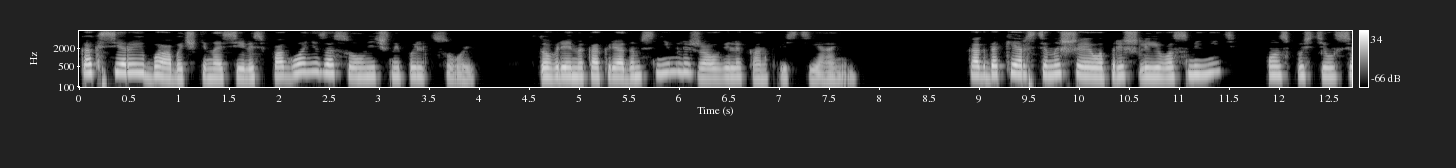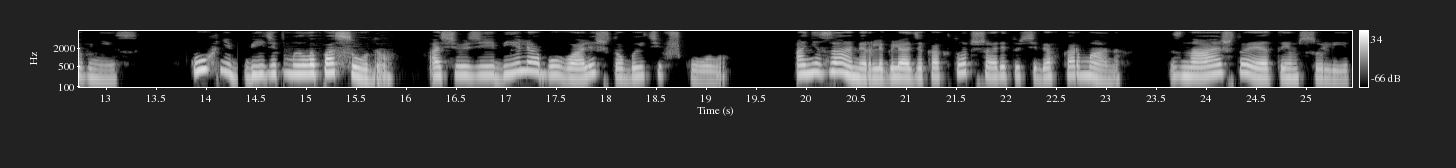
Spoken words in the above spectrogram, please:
как серые бабочки, носились в погоне за солнечной пыльцой, в то время как рядом с ним лежал великан-крестьянин. Когда Керстин и Шейла пришли его сменить, он спустился вниз. В кухне Бидик мыла посуду, а Сюзи и Билли обувались, чтобы идти в школу. Они замерли, глядя, как тот шарит у себя в карманах, зная, что это им сулит.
